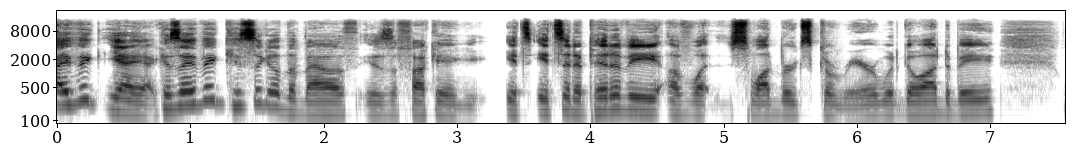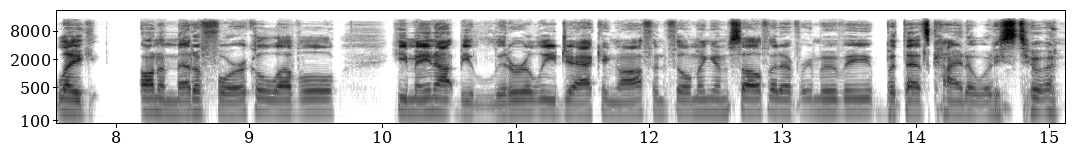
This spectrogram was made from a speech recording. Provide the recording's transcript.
i think yeah yeah because i think kissing on the mouth is a fucking it's it's an epitome of what swanberg's career would go on to be like on a metaphorical level he may not be literally jacking off and filming himself at every movie but that's kind of what he's doing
